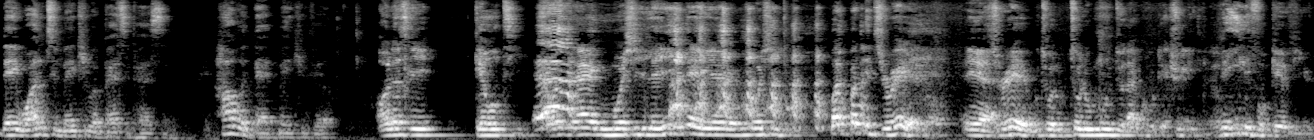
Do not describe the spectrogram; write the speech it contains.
they want to make you a better person. How would that make you feel? honestly guilty. Like, mushy, like, yeah, yeah. But but it's rare. Yeah. It's rare to to umuntu like would actually really forgive you.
